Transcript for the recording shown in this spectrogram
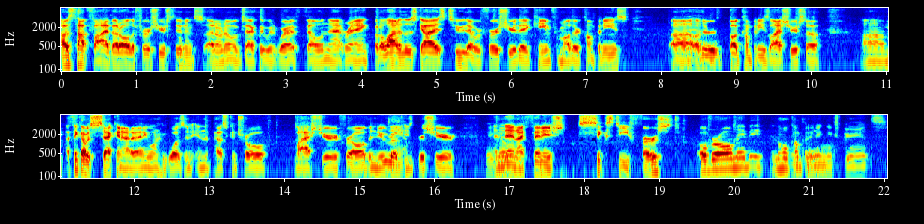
i was top five out of all the first year students i don't know exactly where, where i fell in that rank but a lot of those guys too that were first year they came from other companies uh Yeah. other bug companies last year so Um, I think I was second out of anyone who wasn't in the pest control last year for all the new Damn. rookies this year. And go, then. I finished 61st overall, maybe in the whole company. including experience.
